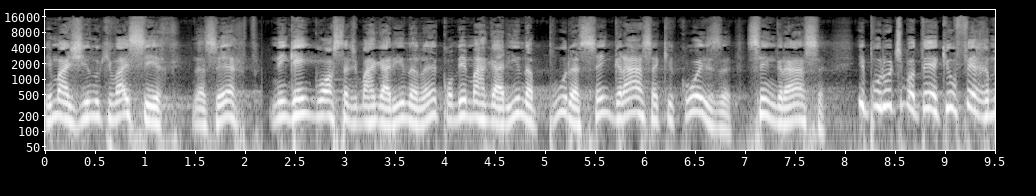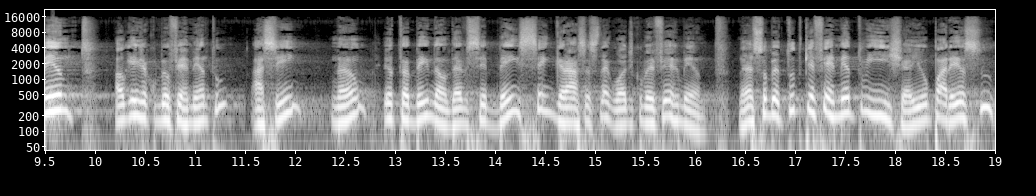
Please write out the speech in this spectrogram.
imagino que vai ser, não é certo? Ninguém gosta de margarina, né? Comer margarina pura, sem graça, que coisa, sem graça. E por último, eu tenho aqui o fermento. Alguém já comeu fermento? Assim? Não? Eu também não. Deve ser bem sem graça esse negócio de comer fermento. Né? Sobretudo que fermento incha. E eu pareço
